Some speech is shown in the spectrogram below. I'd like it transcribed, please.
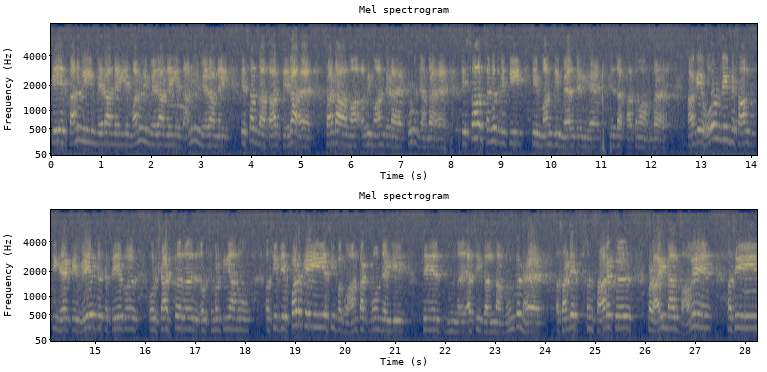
ਕਿ ਇਹ ਤਨ ਵੀ ਮੇਰਾ ਨਹੀਂ, ਇਹ ਮਨ ਵੀ ਮੇਰਾ ਨਹੀਂ, ਇਹ ਧਨ ਵੀ ਮੇਰਾ ਨਹੀਂ, ਇਹ ਸਭ ਦਾ ਤਾਰ ਤੇਰਾ ਹੈ। ਸਾਡਾ ਅਭਿਮਾਨ ਜਿਹੜਾ ਹੈ, ਟੁੱਟ ਜਾਂਦਾ ਹੈ। ਤੇ ਸਾਧ ਸੰਗਤ ਵਿੱਚ ਹੀ ਇਹ ਮਨ ਦੀ ਮੈਲ ਜਿਹੜੀ ਹੈ ਇਸ ਦਾ ਖਾਤਮਾ ਹੁੰਦਾ ਹੈ। ਆਗੇ ਹੋਰ ਵੀ ਮਿਸਾਲ ਦਿੱਤੀ ਹੈ ਕਿ ਵੇਦ ਕਤੇਬ ਔਰ ਸ਼ਾਸਤਰ ਔਰ ਸਮਰਤੀਆਂ ਨੂੰ ਅਸੀਂ ਜੇ ਪੜ੍ਹ ਕੇ ਹੀ ਅਸੀਂ ਭਗਵਾਨ ਤੱਕ ਪਹੁੰਚ ਜਾਈਏ ਤੇ ਐਸੀ ਗੱਲ ਨਾ ਮੁਮਕਨ ਹੈ ਸਾਡੇ ਸੰਸਾਰਕ ਪੜ੍ਹਾਈ ਨਾਲ ਭਾਵੇਂ ਅਸੀਂ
